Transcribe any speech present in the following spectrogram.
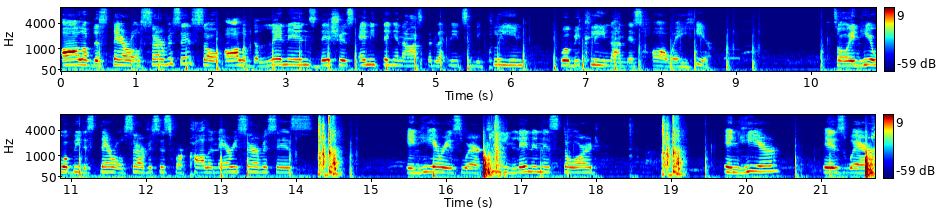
all of the sterile services. So all of the linens, dishes, anything in the hospital that needs to be cleaned will be cleaned on this hallway here. So in here will be the sterile services for culinary services. In here is where clean linen is stored. In here is where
